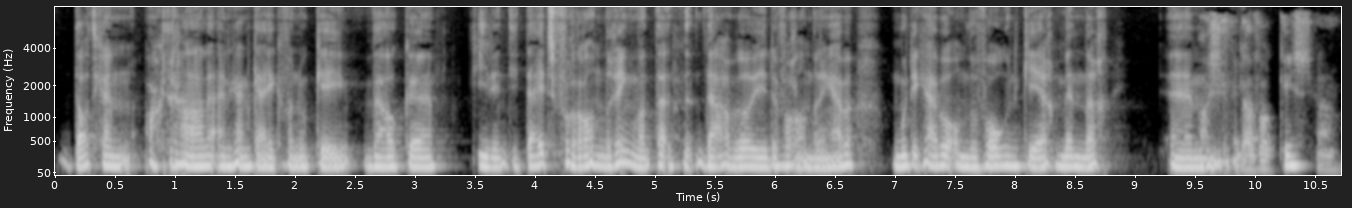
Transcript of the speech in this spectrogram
dat gaan achterhalen en gaan kijken van oké, welke identiteitsverandering, want da- daar wil je de verandering hebben, moet ik hebben om de volgende keer minder... ehm, als je daarvoor kiest, ja.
